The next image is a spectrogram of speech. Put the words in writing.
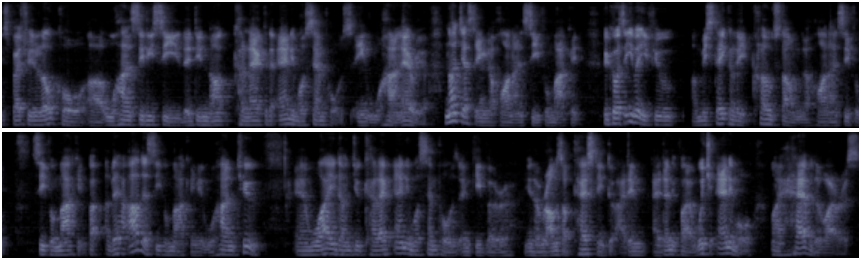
especially local uh, Wuhan CDC, they did not collect animal samples in Wuhan area, not just in the Huanan seafood market. Because even if you uh, mistakenly close down the Huanan seafood seafood market, but there are other seafood market in Wuhan too. And why don't you collect animal samples and give a you know rounds of testing to ident identify which animal might have the virus?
